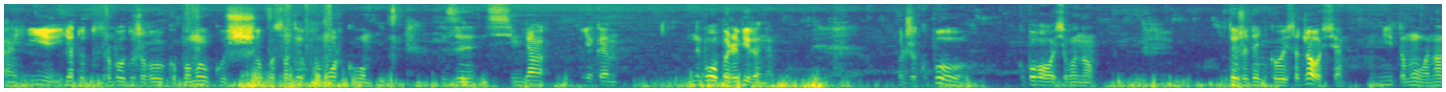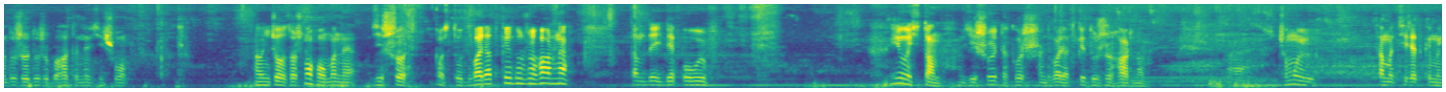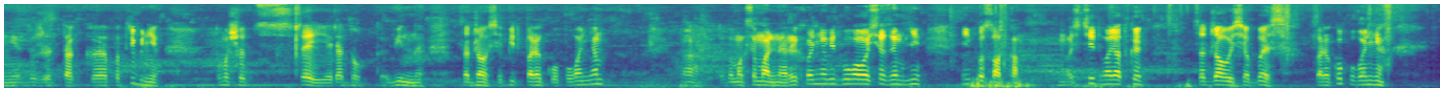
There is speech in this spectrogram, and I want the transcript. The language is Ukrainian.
Е, І я тут зробив дуже велику помилку, що посадив моркву з сім'я, яке не було перевірене. Отже, купу, купувалося воно в той же день, коли саджалося, і тому воно дуже-дуже багато не взійшло. Але нічого страшного, у мене зійшло ось тут два рядки дуже гарне, там де йде полив. І ось там зійшли також два рядки дуже гарно. Чому саме ці рядки мені дуже так е, потрібні? Тому що цей рядок він саджався під перекопуванням. Тобто максимальне рихлення відбувалося землі і посадка. Ось ці два рядки саджалися без перекопування.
